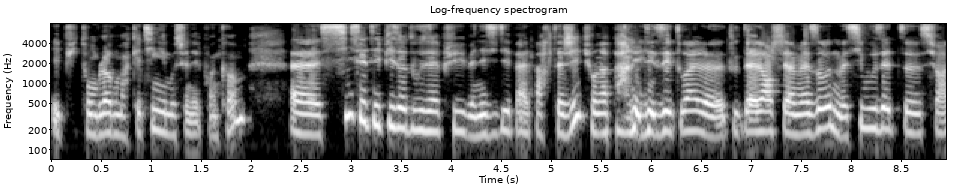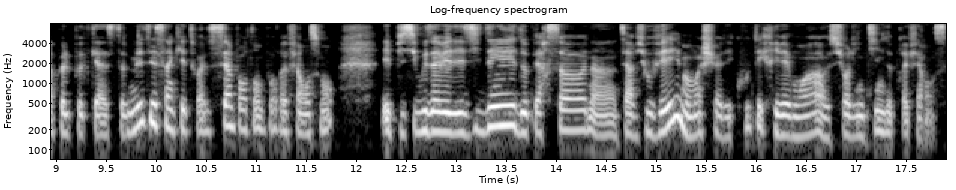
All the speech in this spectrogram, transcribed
et puis ton blog marketingemotionnel.com. si cet épisode vous a plu, ben, n'hésitez pas à le partager. Puis on a parlé des étoiles tout à l'heure chez Amazon. Ben, si vous êtes sur Apple Podcast, mettez 5 étoiles, c'est important pour référencement. Et puis si vous avez des idées de personnes à interviewer, ben, moi je suis à l'écoute, écrivez-moi euh, sur LinkedIn de préférence.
